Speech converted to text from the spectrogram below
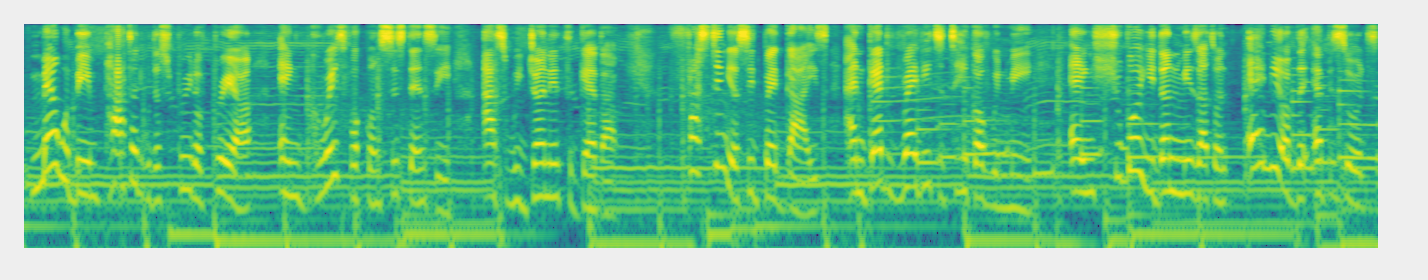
men will be imparted with the spirit of prayer and grace for consistency as we journey together. Fasten your seatbelt, guys, and get ready to take off with me. Ensure you don't miss out on any of the episodes.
